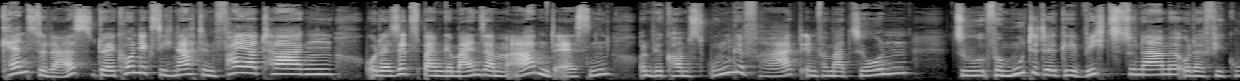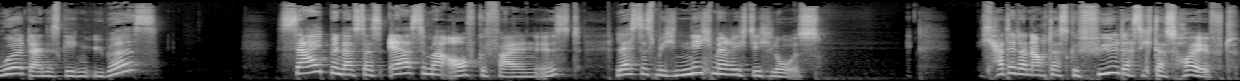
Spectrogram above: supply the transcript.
Kennst du das? Du erkundigst dich nach den Feiertagen oder sitzt beim gemeinsamen Abendessen und bekommst ungefragt Informationen zu vermuteter Gewichtszunahme oder Figur deines Gegenübers? Seit mir das das erste Mal aufgefallen ist, lässt es mich nicht mehr richtig los. Ich hatte dann auch das Gefühl, dass sich das häuft.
